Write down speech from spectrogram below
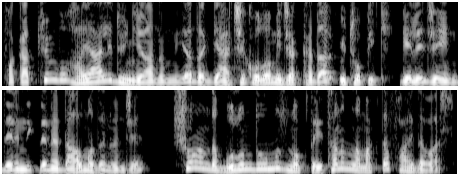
Fakat tüm bu hayali dünyanın ya da gerçek olamayacak kadar ütopik geleceğin derinliklerine dalmadan önce şu anda bulunduğumuz noktayı tanımlamakta fayda var.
